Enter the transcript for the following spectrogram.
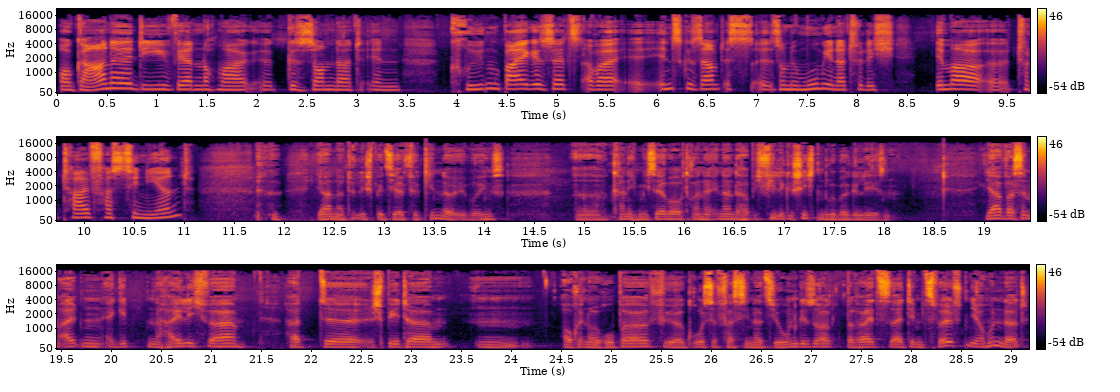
Organe, die werden nochmal äh, gesondert in Krügen beigesetzt, aber äh, insgesamt ist äh, so eine Mumie natürlich immer äh, total faszinierend. Ja, natürlich speziell für Kinder übrigens. Äh, kann ich mich selber auch dran erinnern, da habe ich viele Geschichten drüber gelesen. Ja, was im alten Ägypten heilig war, hat äh, später mh, auch in Europa für große Faszination gesorgt. Bereits seit dem 12. Jahrhundert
